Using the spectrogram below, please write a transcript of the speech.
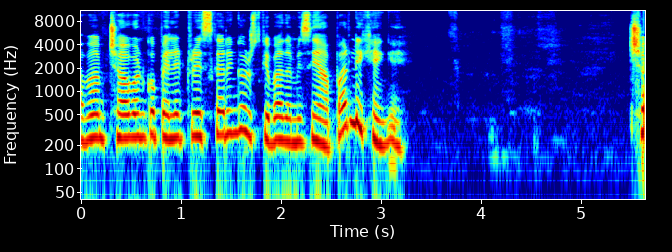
अब हम छ वर्ण को पहले ट्रेस करेंगे और उसके बाद हम इसे यहाँ पर लिखेंगे। छ।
